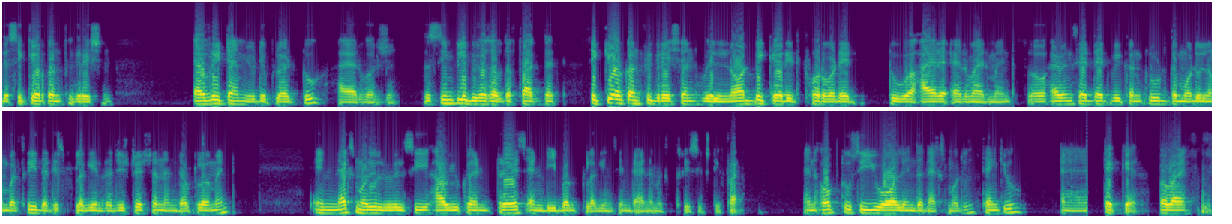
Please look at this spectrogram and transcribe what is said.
the secure configuration every time you deploy to higher version. So simply because of the fact that secure configuration will not be carried forwarded to a higher environment. So having said that, we conclude the module number three, that is plugin registration and deployment. In next module, we will see how you can trace and debug plugins in Dynamics 365. And hope to see you all in the next module. Thank you and take care. Bye-bye.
